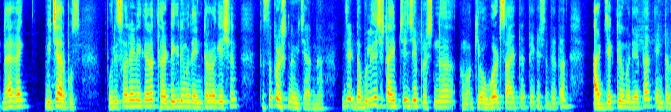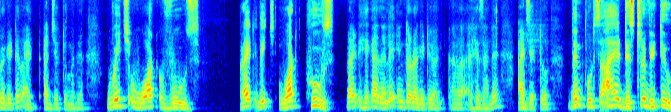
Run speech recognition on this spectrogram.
डायरेक्ट विचारपूस. पोलिसवाल्याने करत थर्ड डिग्रीमध्ये इंटरोगेशन तसं प्रश्न विचारणं. म्हणजे डब्ल्यू एच टाईपचे जे प्रश्न किंवा वर्ड्स आहेत तर ते कशात येतात? ॲडजेक्टिव्हमध्ये येतात इंटरोगेटिव्ह ॲडजेक्टिव्हमध्ये which what whose right which what whose right हे काय झाले? इंटरोगेटिव्ह हे झाले. ॲडजेक्टिव्ह देन पुढचं आहे डिस्ट्रीब्युटिव्ह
